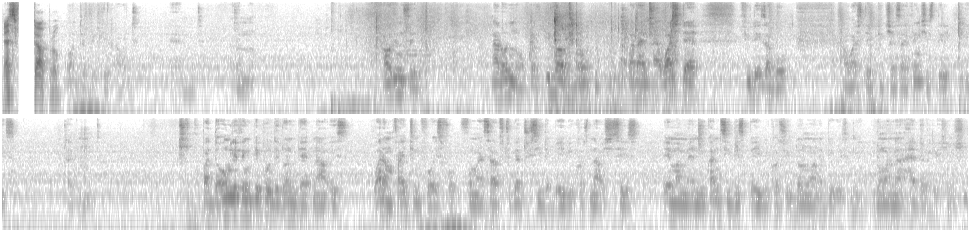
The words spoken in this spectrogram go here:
That's fucked up, bro. wanted the kid out, and I don't know. I wouldn't say I don't know. Cause if I was know, but I, I watched a few days ago. I watched the pictures. I think she still is pregnant. But the only thing people they don't get now is what I'm fighting for is for, for myself to get to see the baby. Because now she says, "Hey, my man, you can't see this baby because you don't want to be with me. You don't want to have a relationship.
